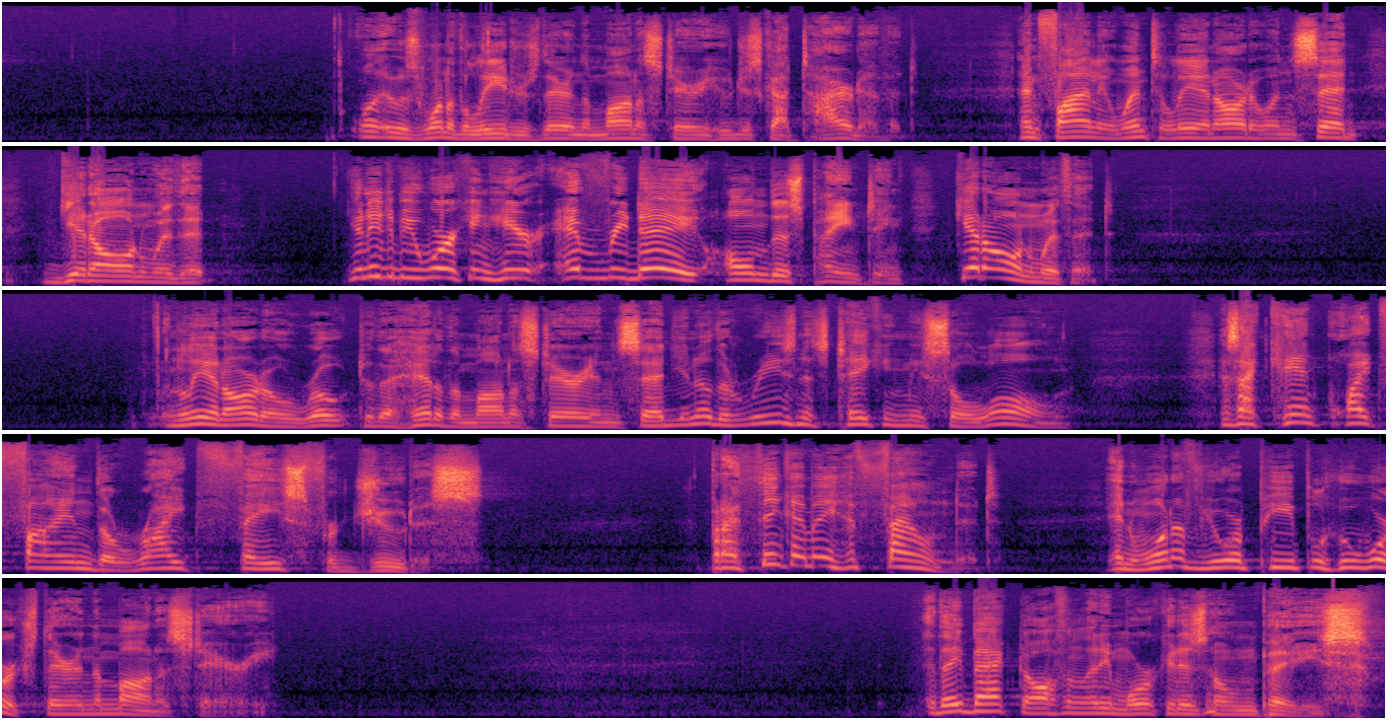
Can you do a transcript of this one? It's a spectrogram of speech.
Well, it was one of the leaders there in the monastery who just got tired of it and finally went to Leonardo and said, Get on with it. You need to be working here every day on this painting. Get on with it. And Leonardo wrote to the head of the monastery and said, You know, the reason it's taking me so long is I can't quite find the right face for Judas. But I think I may have found it in one of your people who works there in the monastery. They backed off and let him work at his own pace.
